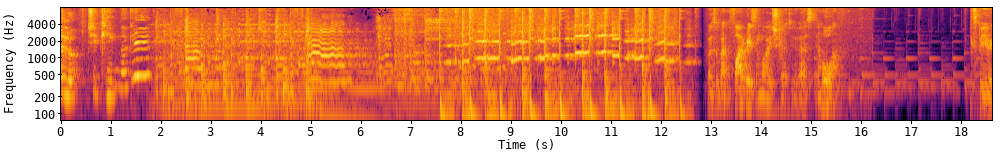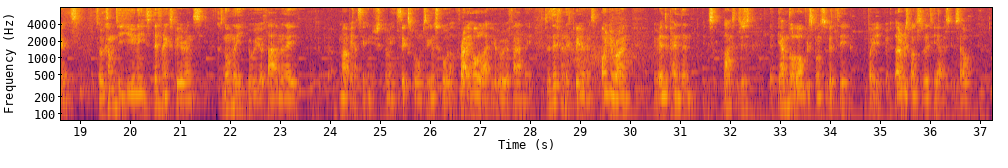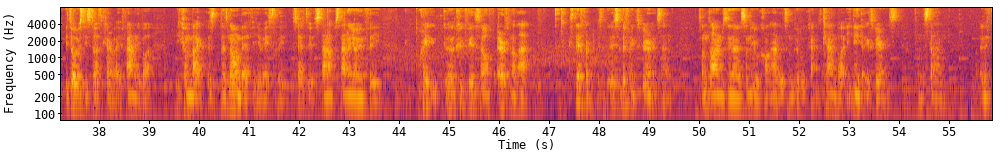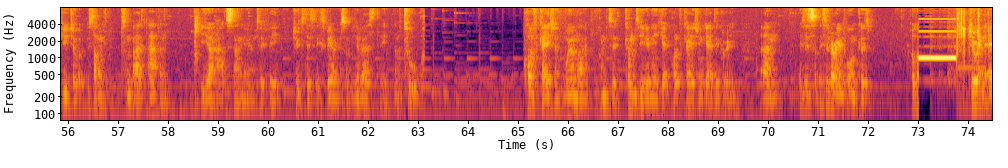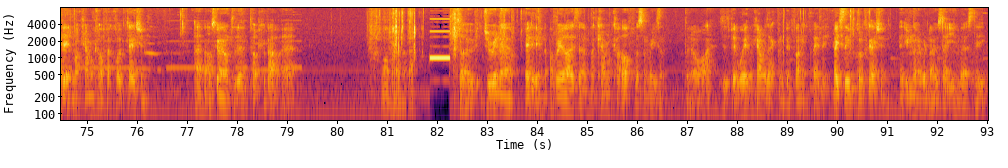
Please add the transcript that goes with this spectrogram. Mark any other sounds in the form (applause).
Hello, chicken nugget. Going to talk about five reasons why you should go to university. Number one, experience. So coming to uni, is a different experience because normally you're with your family, might be at secondary, I mean sixth form, secondary school, throughout your whole life you're with your family. It's a different experience on your own. You're independent. It's life. It's just you haven't got a lot of responsibility, but you, the only responsibility you have is yourself. You do obviously have to care about your family, but you come back. There's, there's no one there for you basically. So you have to stand up, stand on your own feet, create, cook for yourself, everything like that. It's different. It's a, it's a different experience, and sometimes you know some people can't handle it, some people can, can, but you need that experience to understand. In the future, if something, something bad could happen, you don't have to stand on your own two feet due to this experience of university. Number two, qualification. We all know, come to come to uni, get a qualification, get a degree. Um, this is this is very important because during the edit, my camera cut off at qualification. Um, I was going on to the topic about uh, So during uh, editing, I realised um, my camera cut off for some reason. I don't know why. It's just a bit weird. My camera's acting a bit funny lately. Basically, with qualification, even though everyone knows that university,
